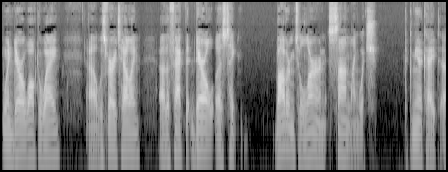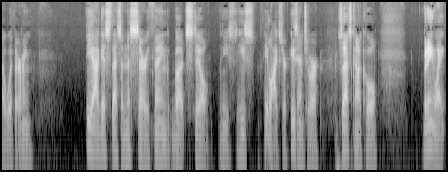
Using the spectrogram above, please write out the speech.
when Daryl walked away uh, was very telling. Uh, the fact that Daryl is take bothering to learn sign language to communicate uh, with her. I mean, yeah, I guess that's a necessary thing, but still, he's he's he likes her. He's into her, so that's kind of cool. But anyway,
